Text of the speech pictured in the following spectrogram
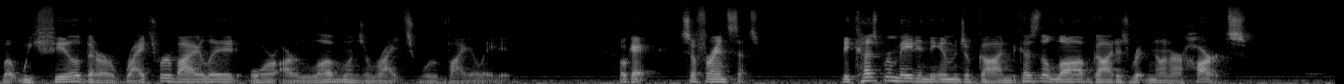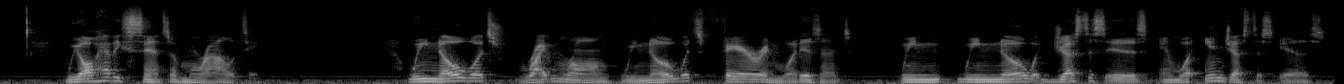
but we feel that our rights were violated or our loved ones' rights were violated. Okay, so for instance, because we're made in the image of God and because the law of God is written on our hearts, we all have a sense of morality. We know what's right and wrong. We know what's fair and what isn't. We, we know what justice is and what injustice is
